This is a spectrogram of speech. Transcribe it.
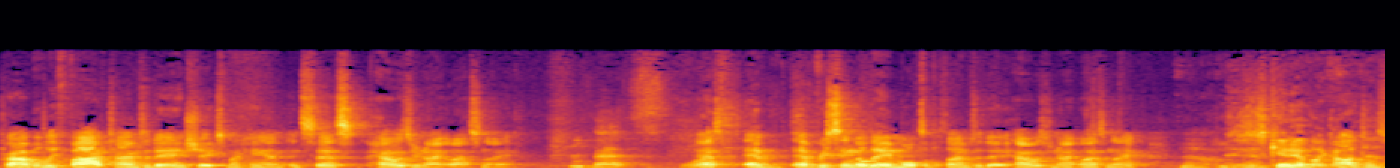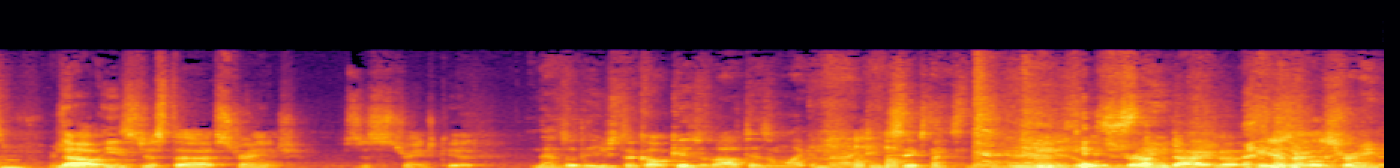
probably five times a day and shakes my hand and says, "How was your night last night?" That's Yes, ev- every single day, multiple times a day. How was your night last night? Does this kid have like autism? or No, he's just uh, strange. He's just a strange kid. That's what they used to call kids with autism, like in the 1960s. he's a little strange. He's just a little strange.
